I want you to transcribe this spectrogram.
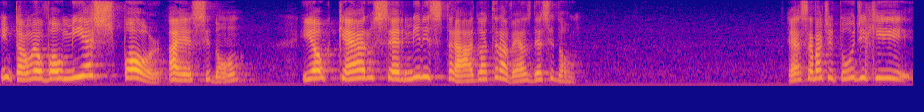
Então eu vou me expor a esse dom e eu quero ser ministrado através desse dom. Essa é uma atitude que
